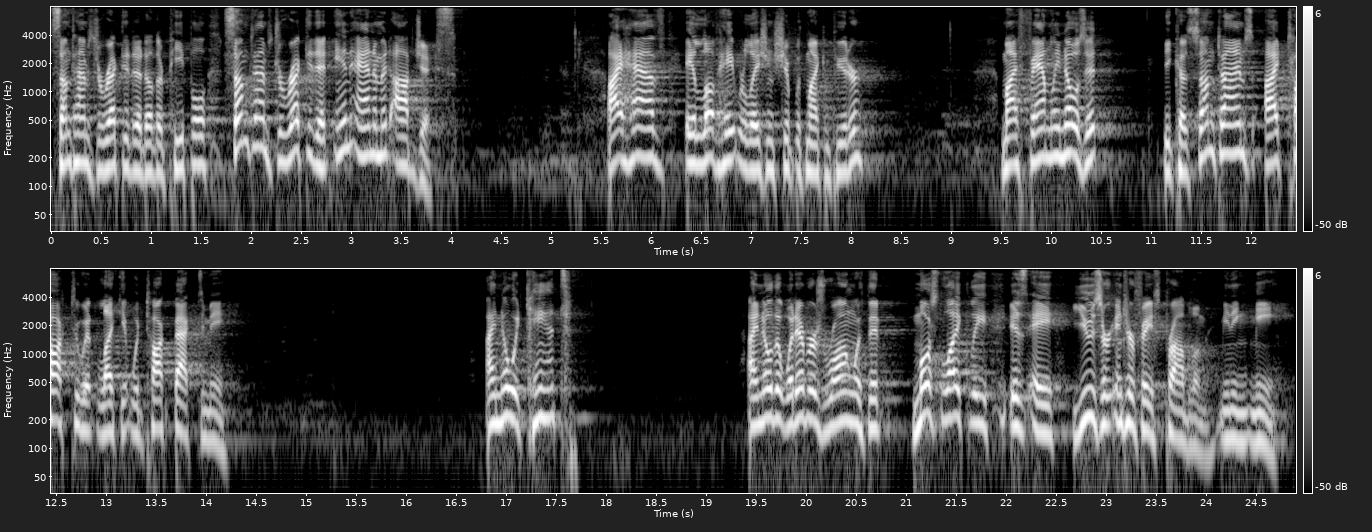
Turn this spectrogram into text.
Sometimes directed at other people, sometimes directed at inanimate objects. I have a love hate relationship with my computer. My family knows it because sometimes I talk to it like it would talk back to me. I know it can't. I know that whatever's wrong with it most likely is a user interface problem, meaning me.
